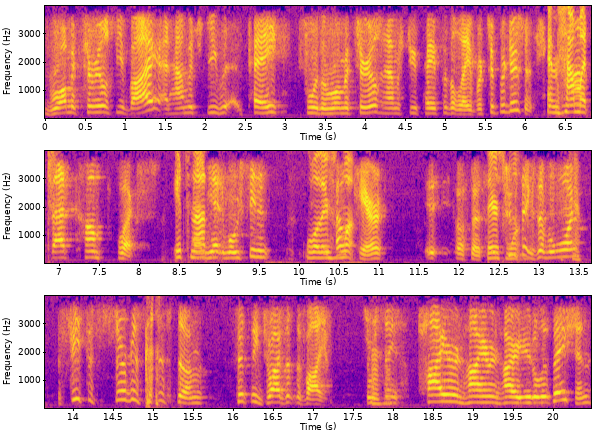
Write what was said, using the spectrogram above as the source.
raw materials do you buy and how much do you pay for the raw materials and how much do you pay for the labor to produce it? And It's how not much- that complex. It's not. And yet, what we've seen in well, there's one. healthcare, it, oh, so There's two one- things. Number one, Yeah. the fee-for-service system simply drives up the volume. So Mm-hmm. we're saying higher and higher and higher utilization,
